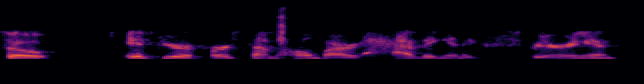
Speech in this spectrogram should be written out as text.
So if you're a first time home buyer, having an experienced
